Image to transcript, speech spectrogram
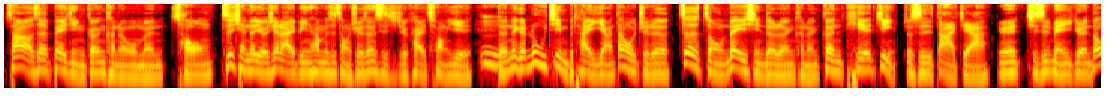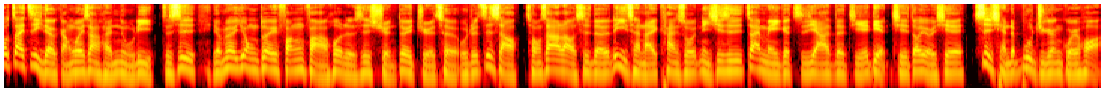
沙老师的背景跟可能我们从之前的有些来宾，他们是从学生时期就开始创业嗯的那个路径不太一样，但我觉得这种类型的人可能更贴近就是大家，因为其实每一个人都在自己的岗位上很努力，只是有没有用对方法或者是选对决策。我觉得至少从沙老师的历程来看，说你其实在每一个职涯的节点，其实都有一些事前的布局跟规划，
